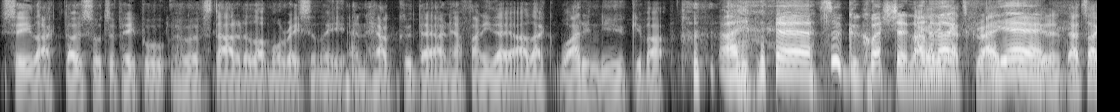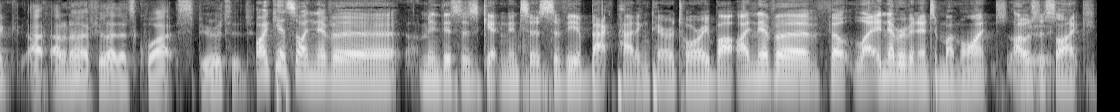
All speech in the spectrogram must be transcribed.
see like those sorts of people who have started a lot more recently, and how good they are and how funny they are, like, why didn't you give up? that's a good question. Like, I, I think know. that's great. Yeah. Didn't. That's like, I, I don't know. I feel like that's quite spirited. I guess I never. I mean, this is getting into severe back padding territory, but I never felt like it never even entered my mind. I was just like,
